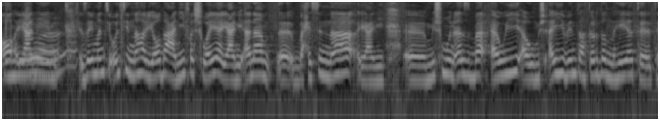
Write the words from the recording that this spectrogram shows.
آه يعني هو- زي ما انت قلتي إنها رياضة عنيفة شوية يعني أنا آه، بحس إنها يعني آه، مش مناسبة قوي أو مش أي بنت هترضى إن هي ت-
